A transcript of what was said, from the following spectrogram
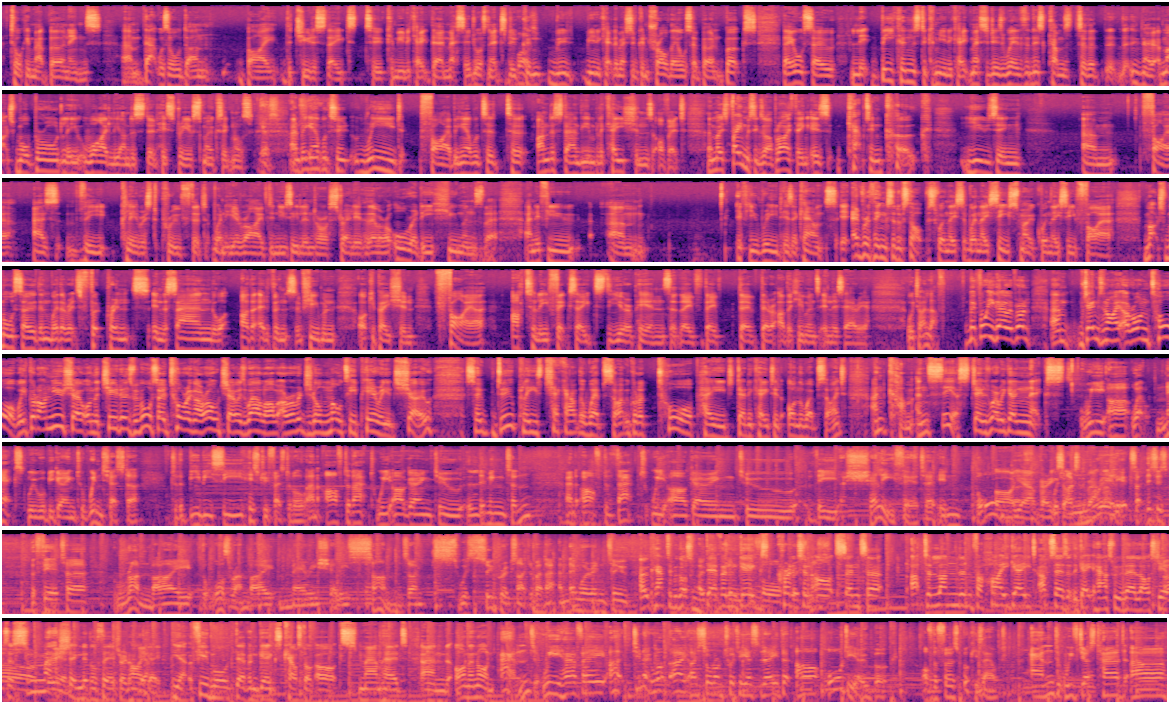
talking about burnings, um, that was all done by the Tudor state to communicate their message, wasn't it? To do, com- communicate the message of control. They also burnt books. They also lit beacons to communicate messages with. This comes to the, the you know a much more broadly, widely understood history of smoke signals. Yes, and being able to read fire, being able to to understand the implications of it. The most famous example, I think, is Captain Cook using um, fire as the clearest proof that when he arrived in New Zealand or Australia, that there were already humans there. And if you um, if you read his accounts, it, everything sort of stops when they when they see smoke, when they see fire. Much more so than whether it's footprints in the sand or other evidence of human occupation. Fire utterly fixates the Europeans that they've, they've, they've there are other humans in this area, which I love. Before you go, everyone, um, James and I are on tour. We've got our new show on the Tudors. We're also touring our old show as well, our, our original multi period show. So do please check out the website. We've got a tour page dedicated on the website and come and see us. James, where are we going next? We are, well, next we will be going to Winchester to the BBC History Festival. And after that, we are going to Lymington. And after that, we are going to the Shelley Theatre in Bournemouth. Oh, yeah, I'm very excited I'm about really that. excited. This is the theatre run by, that was run by Mary Shelley's son. So I'm, we're super excited about that. And then we're into Okehampton, we've got some Okehampton Devon gigs, Crediton Arts Centre, up to London for Highgate, upstairs at the Gatehouse. We were there last year. It's a Oh, smashing brilliant. little theatre in Highgate. Yeah. a few more Devon gigs, Cowstock Arts, Mamhead, and on and on. And we have a. Uh, do you know what? I, I saw on Twitter yesterday that our audio book of the first book is out. And we've just had our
